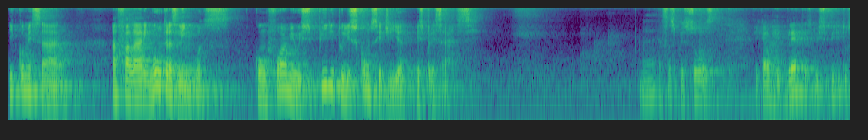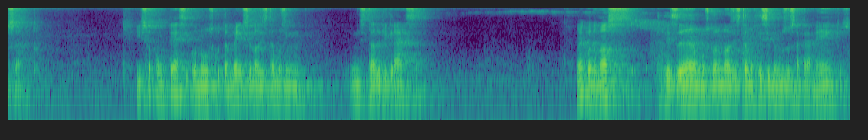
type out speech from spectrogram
e começaram a falar em outras línguas, conforme o Espírito lhes concedia expressar-se. Né? Essas pessoas ficaram repletas do Espírito Santo. Isso acontece conosco também se nós estamos em, em estado de graça. Não é? Quando nós rezamos, quando nós estamos recebemos os sacramentos,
